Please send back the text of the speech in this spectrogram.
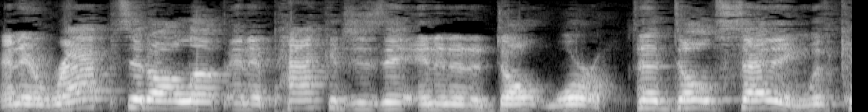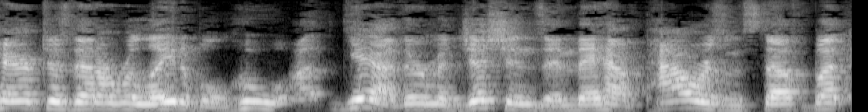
and it wraps it all up and it packages it in an adult world, an adult setting with characters that are relatable. Who, uh, yeah, they're magicians and they have powers and stuff, but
